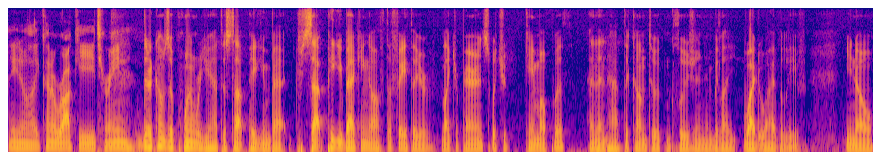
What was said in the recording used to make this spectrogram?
you know like kind of rocky terrain. there comes a point where you have to stop piggyback, stop piggybacking off the faith of your like your parents, what you came up with, and then have to come to a conclusion and be like, why do I believe? You know,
